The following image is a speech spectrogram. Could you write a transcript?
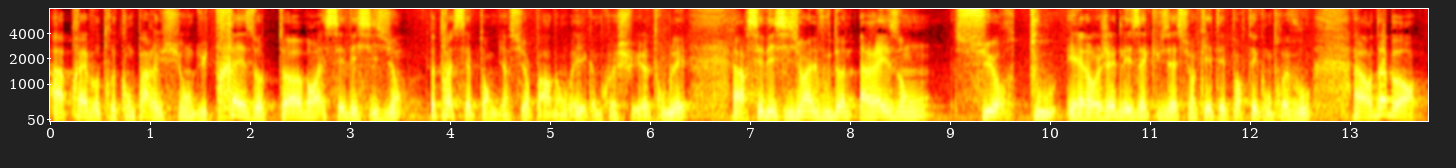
après votre comparution du 13 octobre. Ces décisions le 13 septembre, bien sûr, pardon, vous voyez comme quoi je suis euh, troublé. Alors, ces décisions, elles vous donnent raison sur tout et elles rejettent les accusations qui étaient portées contre vous. Alors, d'abord,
